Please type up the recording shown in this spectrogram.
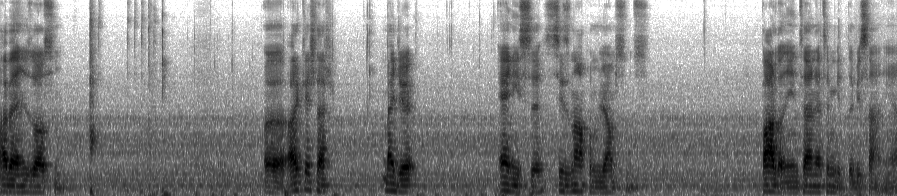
Haberiniz olsun. Ee, arkadaşlar bence en iyisi siz ne yapın biliyor musunuz? Pardon internetim gitti bir saniye.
